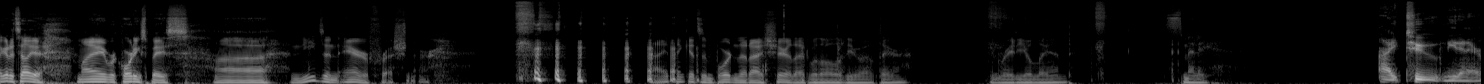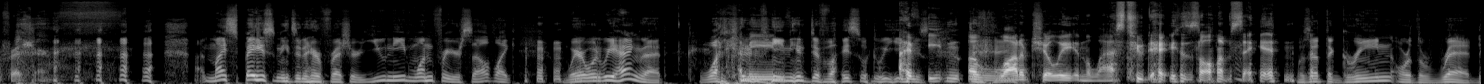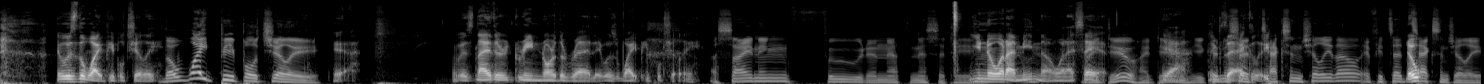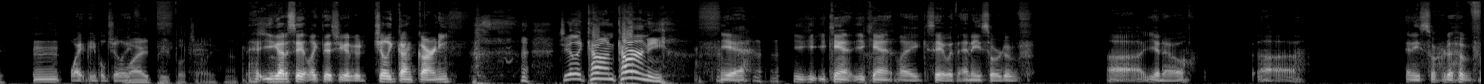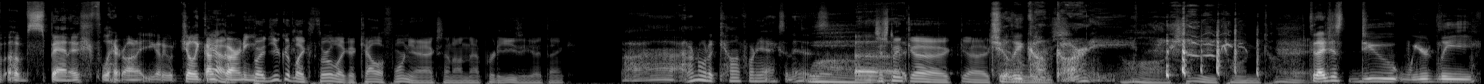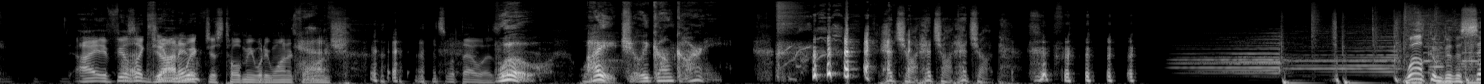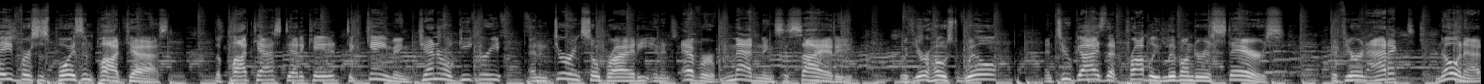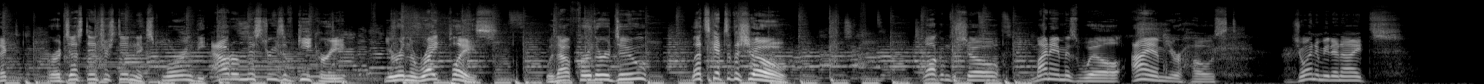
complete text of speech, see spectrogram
I gotta tell you, my recording space uh, needs an air freshener. I think it's important that I share that with all of you out there in Radio Land. Smelly. I too need an air freshener. my space needs an air freshener. You need one for yourself. Like, where would we hang that? What I mean, convenient device would we use? I've eaten a hang- lot of chili in the last two days. Is all I'm saying. Was that the green or the red? It was the white people chili. the white people chili. Yeah, it was neither green nor the red. It was white people chili. Assigning food and ethnicity. You know what I mean, though, when I say it. I it. do, I do. Yeah, you couldn't have said Texan chili though. If you'd said Nope. Texan chili, Mm, white people chili. white people chili. Okay, You got to say it like this. You got to go chili con carne. chili con carne. Yeah, you you can't you can't like say it with any sort of, uh, you know, uh, any sort of of Spanish flair on it. You got to go chili con yeah, carne. but you could like throw like a California accent on that pretty easy, I think. Uh, I don't know what a California accent is. Whoa! just Uh, think, uh, uh chili con carne. Oh, chili con carne. Did I just do weirdly? I, it feels uh, like John Keanu? Wick just told me what he wanted for Yeah. lunch. That's what that was. Whoa! Whoa. I ate chili con carne. Headshot, headshot, headshot. Welcome to the Save versus Poison podcast, the podcast dedicated to gaming, general geekery, and enduring sobriety in an ever maddening society. With your host, Will, and two guys that probably live under his stairs. If you're an addict, know an addict, or are just interested in exploring the outer mysteries of geekery, you're in the right place. Without further ado, let's get to the show. Welcome to the show. My name is Will. I am your host. Joining me tonight,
